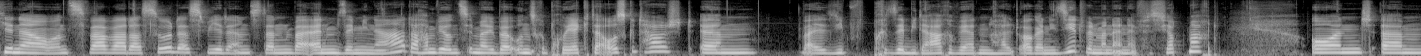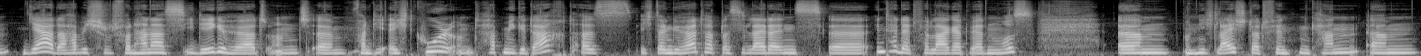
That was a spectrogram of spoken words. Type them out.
Genau, und zwar war das so, dass wir uns dann bei einem Seminar, da haben wir uns immer über unsere Projekte ausgetauscht, ähm, weil die Seminare werden halt organisiert, wenn man ein FSJ macht. Und ähm, ja, da habe ich schon von Hannas Idee gehört und ähm, fand die echt cool und habe mir gedacht, als ich dann gehört habe, dass sie leider ins äh, Internet verlagert werden muss ähm, und nicht live stattfinden kann, ähm,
